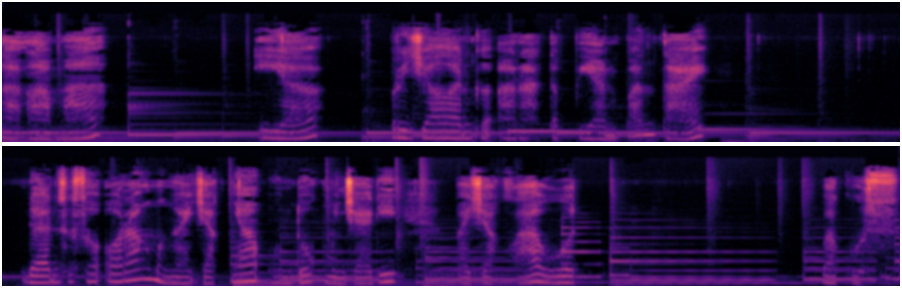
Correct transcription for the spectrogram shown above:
Tak lama, ia berjalan ke arah tepian pantai dan seseorang mengajaknya untuk menjadi bajak laut bagus.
